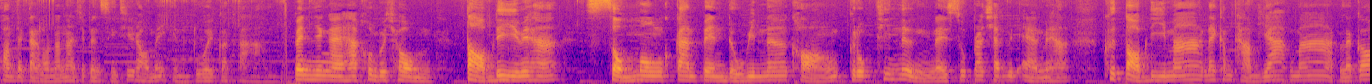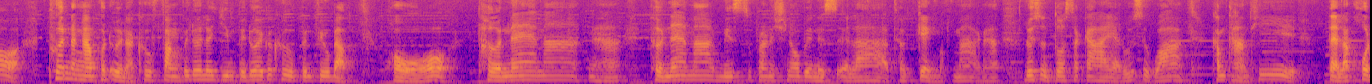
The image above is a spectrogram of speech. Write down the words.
ความแตกต่างเหล่านั้นอาจจะเป็นสิ่งที่เราไม่เห็นด้วยก็ตาม เป็นยังไงฮะคุณผู้ชมตอบดีไหมฮะ สมมงการเป็น The Winner ของกรุ๊ปที่ 1 ใน Super Chat with Ann ไหมฮะ คือตอบดีมากได้คำถามยากมาก แล้วก็เพื่อนนางงามคนอื่นอะคือฟังไปด้วยแล้วยิ้มไปด้วยก็คือเป็นฟิลแบบ โห เธอแน่มากนะฮะ เธอแน่มาก Miss Supranational Venezuela เธอเก่งมาก ๆ นะฮะ โดยส่วนตัวสกายอะรู้สึกว่าคำถามที่ แต่ละคน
